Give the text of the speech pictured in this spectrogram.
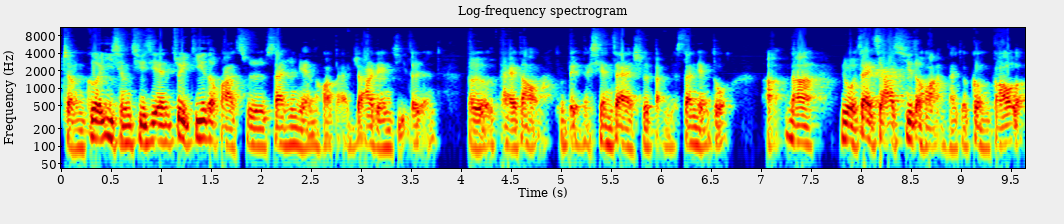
整个疫情期间，最低的话是三十年的话，百分之二点几的人都有贷到嘛，对不对？那现在是百分之三点多啊。那如果再加息的话，那就更高了。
